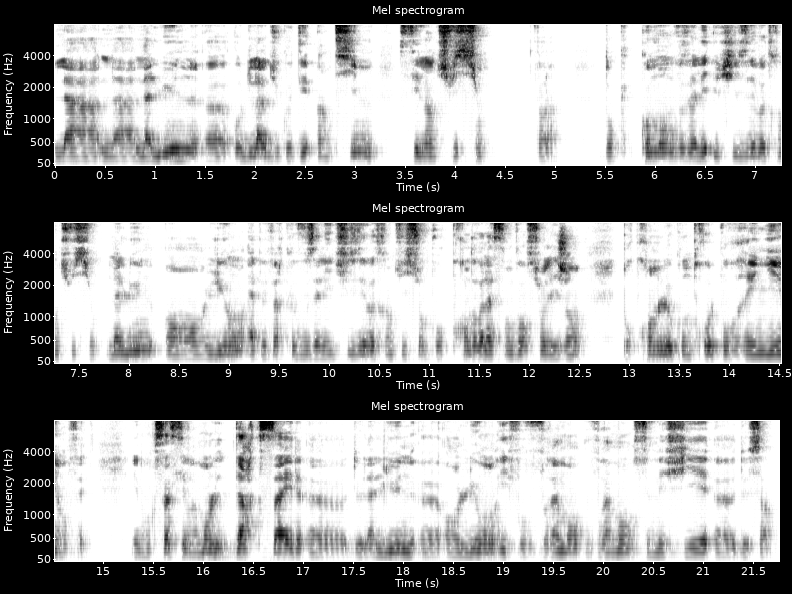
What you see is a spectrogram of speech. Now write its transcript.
la, la, la lune, euh, au-delà du côté intime, c'est l'intuition. Voilà. Donc comment vous allez utiliser votre intuition? La lune en lion, elle peut faire que vous allez utiliser votre intuition pour prendre l'ascendant sur les gens, pour prendre le contrôle, pour régner en fait. Et donc ça, c'est vraiment le dark side euh, de la lune euh, en lion. Et il faut vraiment, vraiment se méfier de ça.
